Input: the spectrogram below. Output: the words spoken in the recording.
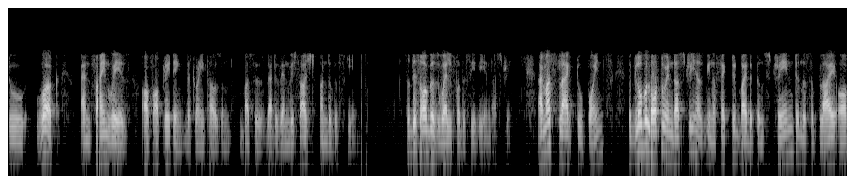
to work and find ways of operating the 20,000 buses that is envisaged under the scheme. So this augurs well for the CV industry. I must flag two points. The global auto industry has been affected by the constraint in the supply of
